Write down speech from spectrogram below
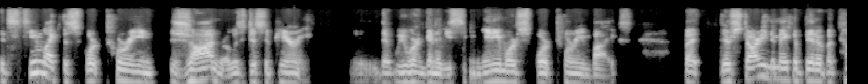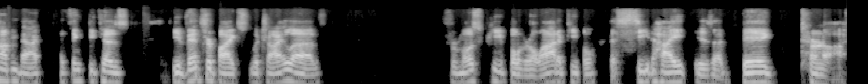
it seemed like the sport touring genre was disappearing. That we weren't going to be seeing any more sport touring bikes, but they're starting to make a bit of a comeback. I think because the adventure bikes, which I love, for most people or a lot of people, the seat height is a big turnoff,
